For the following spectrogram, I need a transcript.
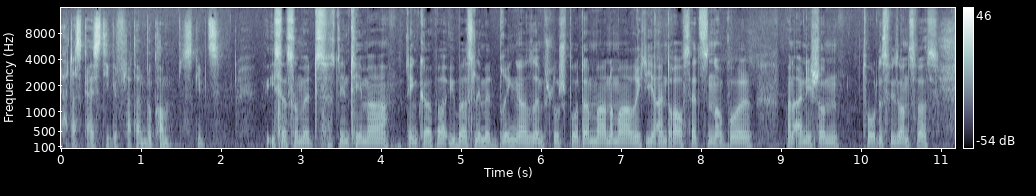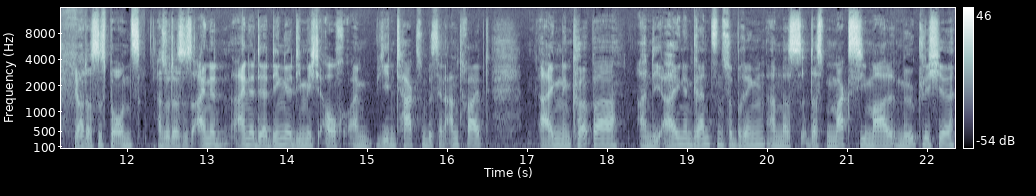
ja, das geistige Flattern bekommen. Das gibt's. Wie ist das so mit dem Thema, den Körper übers Limit bringen, also im Schlusssport dann mal nochmal richtig einen draufsetzen, obwohl man eigentlich schon tot ist wie sonst was? Ja, das ist bei uns, also das ist eine, eine der Dinge, die mich auch jeden Tag so ein bisschen antreibt, eigenen Körper an die eigenen Grenzen zu bringen, an das, das maximal Mögliche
